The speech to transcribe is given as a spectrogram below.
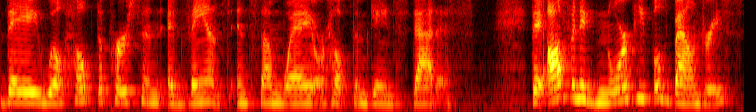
They will help the person advance in some way or help them gain status. They often ignore people's boundaries.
